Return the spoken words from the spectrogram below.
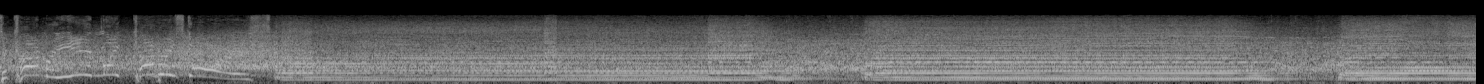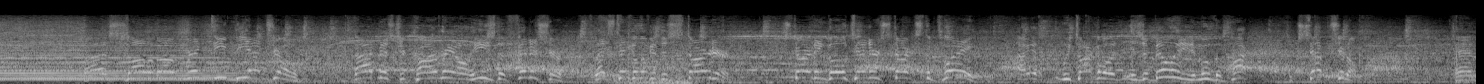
to Comrie in. Mike Comrie scores! Not Mr. Comrie. Oh, he's the finisher. Let's take a look at the starter. Starting goaltender starts the play. Uh, we talk about his ability to move the puck. It's exceptional. And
